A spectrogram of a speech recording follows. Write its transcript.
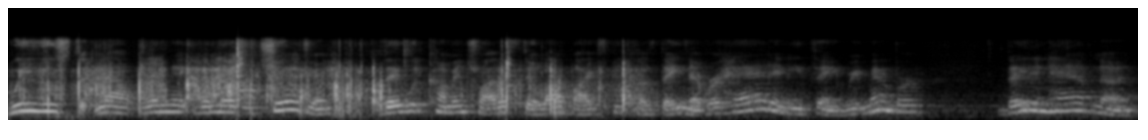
we used to now when they when they were children, they would come and try to steal our bikes because they never had anything. Remember, they didn't have none.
